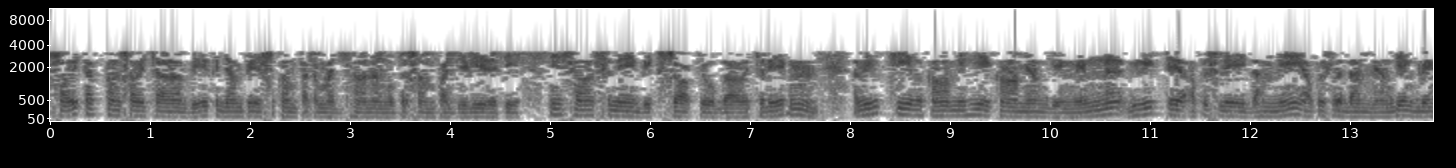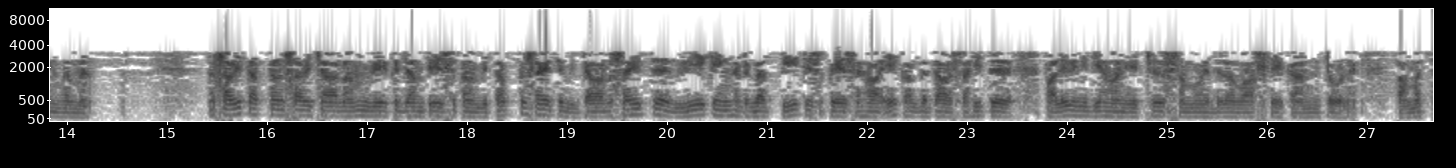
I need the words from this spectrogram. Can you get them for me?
සවිතක්කං සවිචාරං වේක ජම්පේසුකම් පතමධානං උපසම්පජ්ජ විරති. මේ ශාස්ත්‍රයේ භික්ෂුවක් යෝගා යෝගාවචරයෙන් විචීව කාමෙහි කාමයන්ගෙන් වෙන්න විවිච්ඡය අකුසලේ ධම්මේ අකුසල ධම්මයන්ගෙන් වෙන්වම සවිතක්කං සවිචාරම් විවේකජම් පේසකම් විතක්ක සහිත විචාර සහිත විවේකයෙන් හටගත් පීතිසුපේ සහ ඒකාග්‍රතාව සහිත පළවෙනි ධ්‍යානයට සමවැදලා වාසය කරන්නට ඕනේ. සමත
